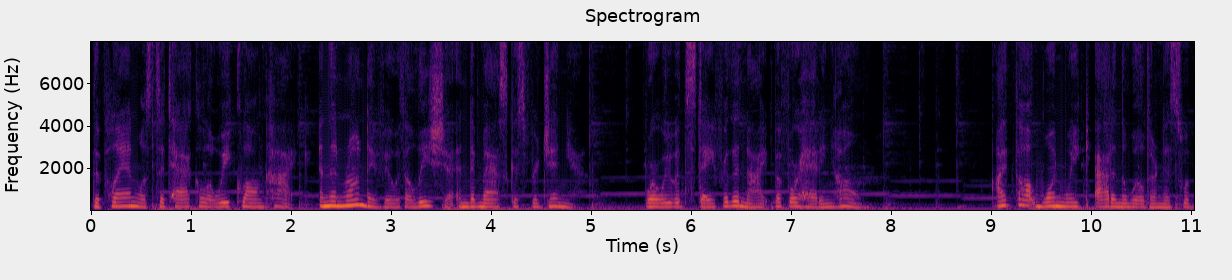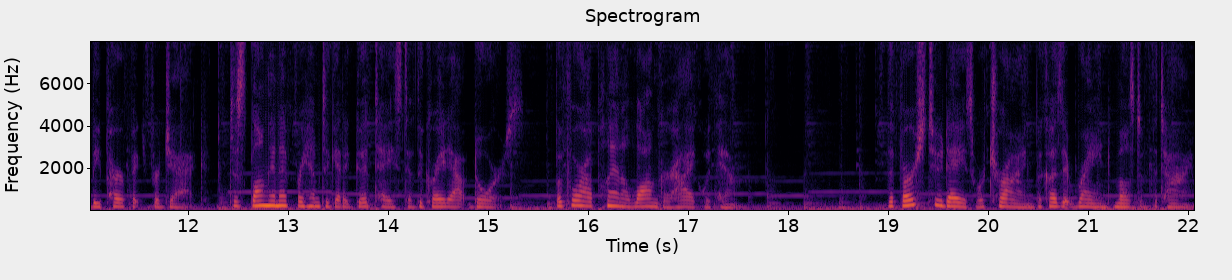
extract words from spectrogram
The plan was to tackle a week long hike and then rendezvous with Alicia in Damascus, Virginia, where we would stay for the night before heading home. I thought one week out in the wilderness would be perfect for Jack, just long enough for him to get a good taste of the great outdoors before I plan a longer hike with him. The first two days were trying because it rained most of the time.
